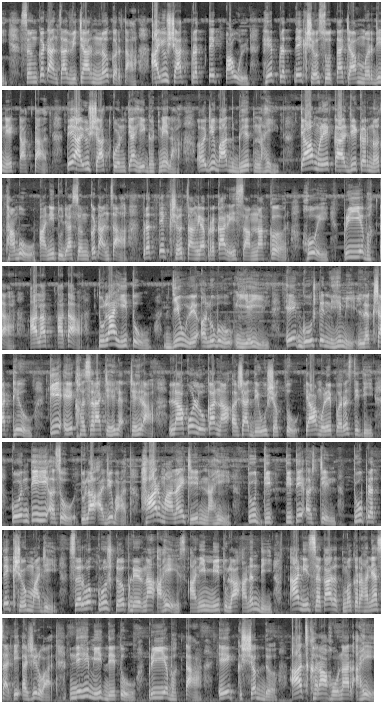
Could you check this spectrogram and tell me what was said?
संकटांचा विचार न करता आयुष्यात प्रत्येक पाऊल हे प्रत्यक्ष स्वतःच्या मर्जीने टाकतात ते आयुष्यात कोणत्याही घटनेला अजिबात भेट नाहीत. त्यामुळे काळजी करणं थांबव आणि तुझ्या संकटांचा प्रत्यक्ष चांगल्या प्रकारे सामना कर. होय प्रिय भक्ता आला आता तुलाही तो दिव्य अनुभव येईल. एक गोष्ट नेहमी लक्षात ठेव की एक हसरा चेहरा चेहरा लाखो लोकांना अशा देऊ शकतो. त्यामुळे परिस्थिती कोणतीही असो तुला अजिबात हार मानायची नाही. तू जि तिथे असशील. तू प्रत्यक्ष माझी. सर्वोत्कृष्ट प्रेरणा आहेस आणि मी तुला आनंदी आणि सकारात्मक राहण्यासाठी आशीर्वाद नेहमी देतो. प्रिय भक्ता एक शब्द आज खरा होणार आहे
